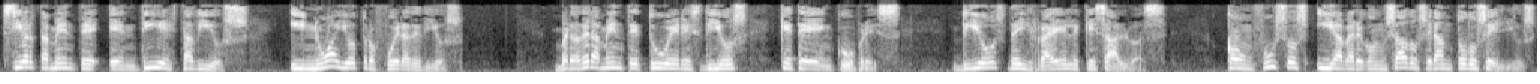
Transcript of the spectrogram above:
Ciertamente en ti está Dios, y no hay otro fuera de Dios. Verdaderamente tú eres Dios que te encubres Dios de Israel que salvas. Confusos y avergonzados serán todos ellos.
